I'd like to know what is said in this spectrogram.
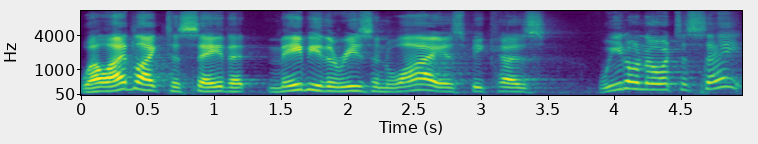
Well, I'd like to say that maybe the reason why is because we don't know what to say.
